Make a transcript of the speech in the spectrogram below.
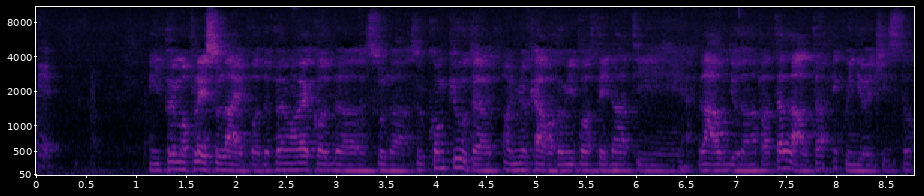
here. Il primo play sull'iPod, il primo record eh, sul, sul computer, ho il mio cavo che mi porta i dati, l'audio da una parte all'altra e quindi registro.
